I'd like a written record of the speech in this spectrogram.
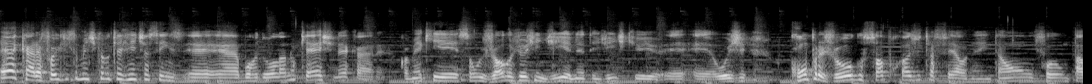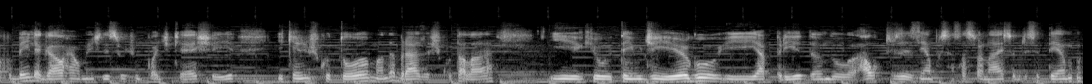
É, cara, foi justamente aquilo que a gente, assim, é, abordou lá no cast, né, cara? Como é que são os jogos de hoje em dia, né? Tem gente que é, é, hoje compra jogo só por causa de troféu, né? Então foi um papo bem legal, realmente, desse último podcast aí. E quem não escutou, manda brasa, escuta lá e que tem o Diego e a Pri dando altos exemplos sensacionais sobre esse tema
